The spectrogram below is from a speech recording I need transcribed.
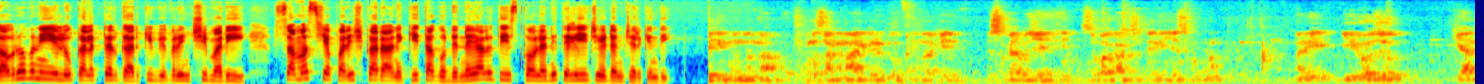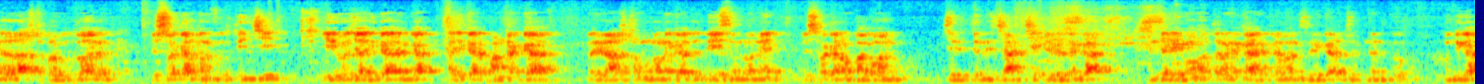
గౌరవనీయులు కలెక్టర్ గారికి వివరించి మరి సమస్య పరిష్కారానికి తగు నిర్ణయాలు తీసుకోవాలని తెలియజేయడం జరిగింది. మరి ఈరోజు కేంద్ర రాష్ట్ర ప్రభుత్వాలు విశ్వకర్మను గుర్తించి ఈరోజు అధికారంగా అధికార పండగగా మరి రాష్ట్రంలోనే కాదు దేశంలోనే విశ్వకర్మ భగవాన్ చరిత్రని చాటి చెప్పే విధంగా ఇంతటి మహత్తరమైన కార్యక్రమాన్ని శ్రీకారం చుట్టినందుకు ముందుగా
